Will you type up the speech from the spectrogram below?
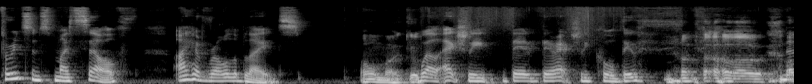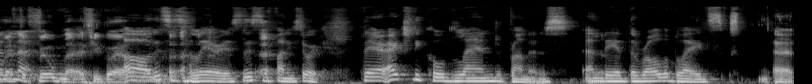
for instance, myself, I have rollerblades. Oh my god. Well, actually, they're they're actually called. They're, oh, No, I'll no, have no. to film that if you go out. oh, this is hilarious. This is a funny story. They're actually called land runners, and they're the rollerblades. Uh,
